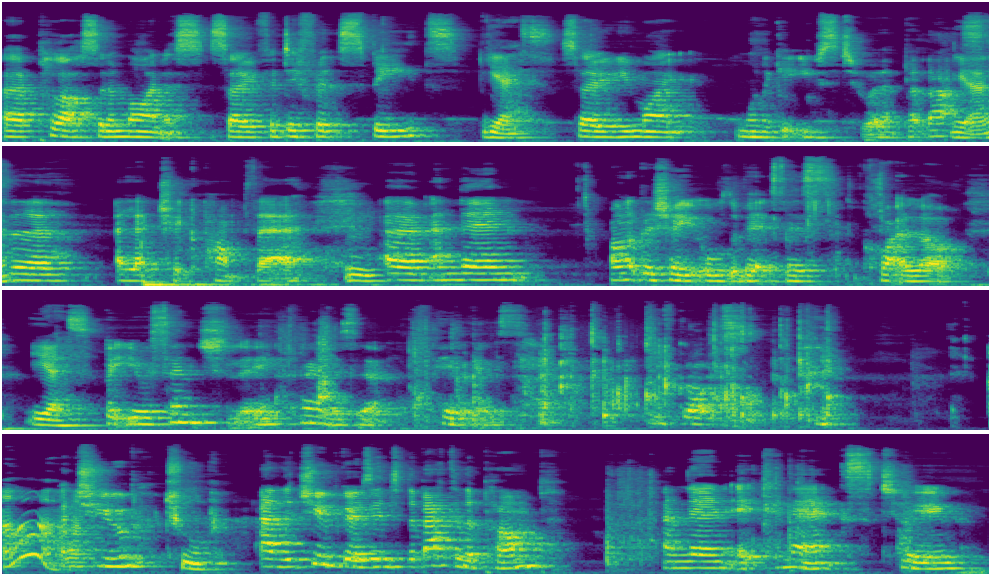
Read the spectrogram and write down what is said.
a plus and a minus. So for different speeds. Yes. so you might want to get used to it. But that's Yeah. the electric pump there, Mm. um, and then I'm not going to show you all the bits. There's quite a lot, Yes. but you essentially where is it? Here it is. You've got Ah. a tube, Tube. and the tube goes into the back of the pump, and then it connects to.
